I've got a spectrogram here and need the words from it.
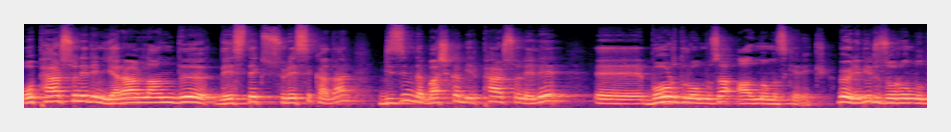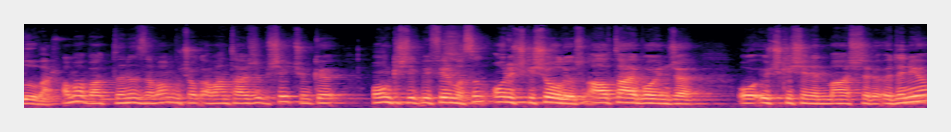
o personelin yararlandığı destek süresi kadar bizim de başka bir personeli e, bordromuza almamız gerekiyor. Böyle bir zorunluluğu var. Ama baktığınız zaman bu çok avantajlı bir şey. Çünkü 10 kişilik bir firmasın 13 kişi oluyorsun. 6 ay boyunca o 3 kişinin maaşları ödeniyor.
